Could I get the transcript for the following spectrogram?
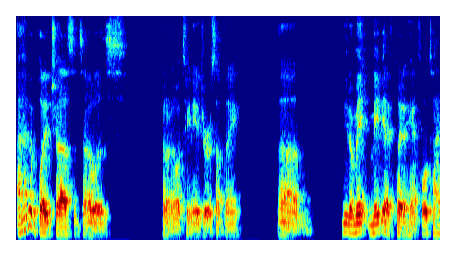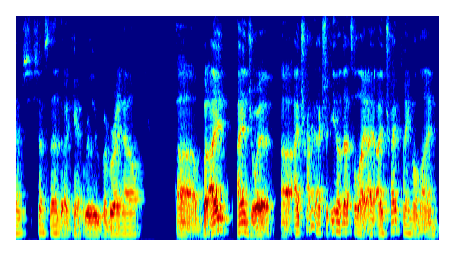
I haven't played chess since i was i don't know a teenager or something um, you know, may, maybe I've played a handful of times since then that I can't really remember right now. Uh, but I I enjoy it. Uh, I tried actually, you know, that's a lie. I, I tried playing online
